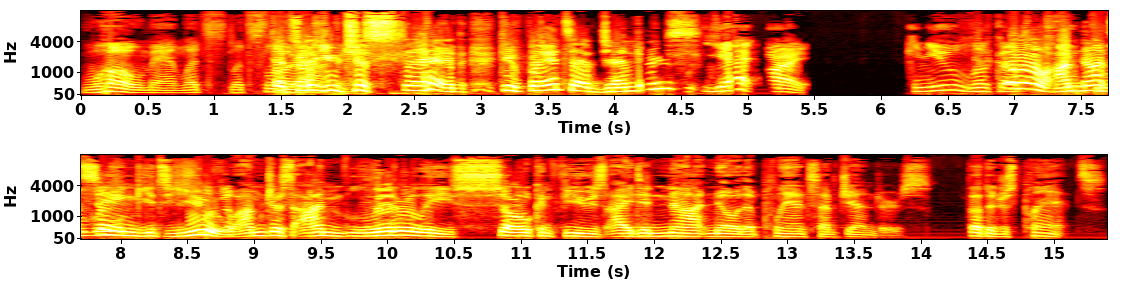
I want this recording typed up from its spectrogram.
Whoa, man! Let's let's slow down. That's down. what you just said. Do plants have genders? Yeah. All right. Can you look No, up? no, no. you I'm not Google- saying it's you. I'm just, I'm literally so confused. I did not know that plants have genders. I thought they're just plants.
